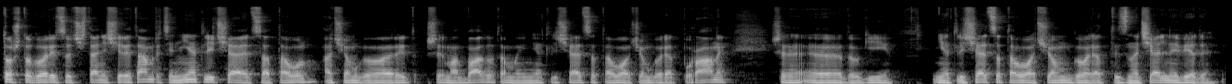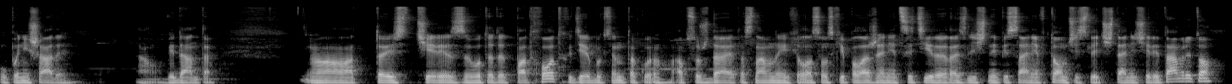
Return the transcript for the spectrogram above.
то, что говорится в читании Чаритамрити, не отличается от того, о чем говорит Шримад Бхагаватам, и не отличается от того, о чем говорят Пураны, э, другие, не отличается от того, о чем говорят изначальные веды, Упанишады, а, Веданта. А, то есть через вот этот подход, где Бхактин Такур обсуждает основные философские положения, цитируя различные писания, в том числе читание Чаритамриту,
